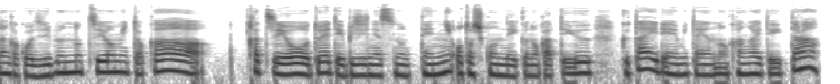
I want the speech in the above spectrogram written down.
なんかこう自分の強みとか価値をどうやってビジネスの点に落とし込んでいくのかっていう具体例みたいなのを考えていったら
